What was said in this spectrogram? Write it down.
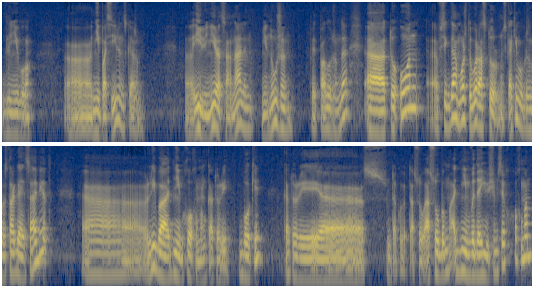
для него а, не посилен, скажем, а, или нерационален, не нужен, предположим, да, то он всегда может его расторгнуть. Каким образом расторгается обед? Либо одним хохомом, который боки, который э, ну, такой вот особым, одним выдающимся хохмом,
